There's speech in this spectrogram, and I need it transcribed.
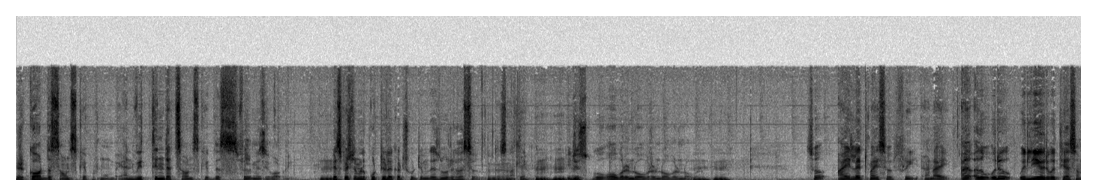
record the soundscape of Mumbai. And within that soundscape, this film is evolving. Especially when കുട്ടികളൊക്കെ ഷൂട്ട് ചെയ്യുമ്പോൾ there's no rehearsal. There's nothing. You just go over and over and over and over. So I let myself free and I അത് ഒരു വലിയൊരു വ്യത്യാസം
